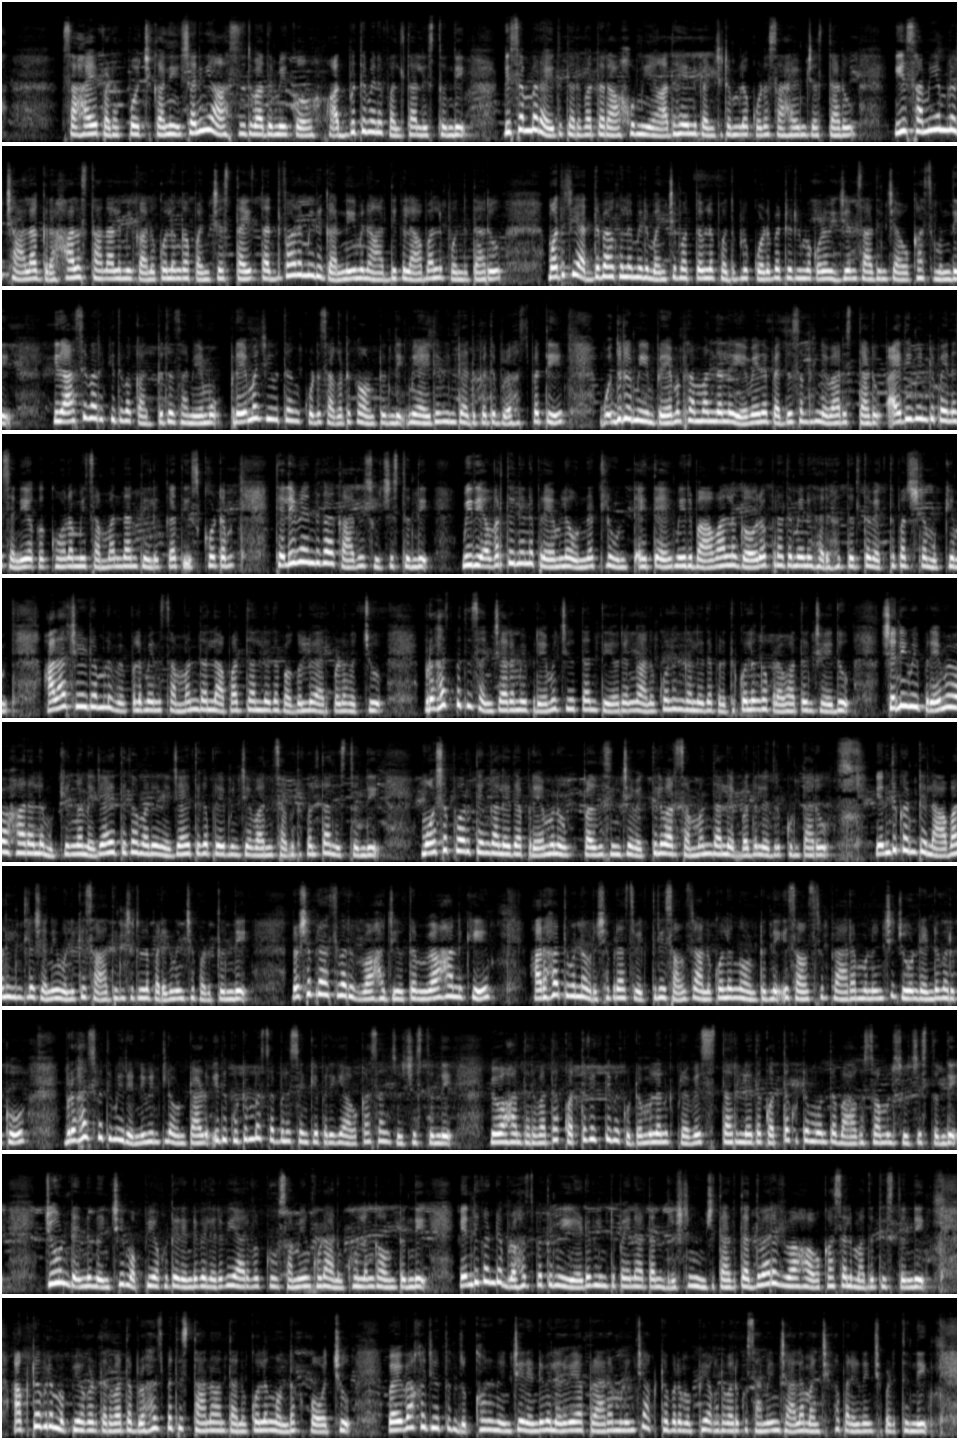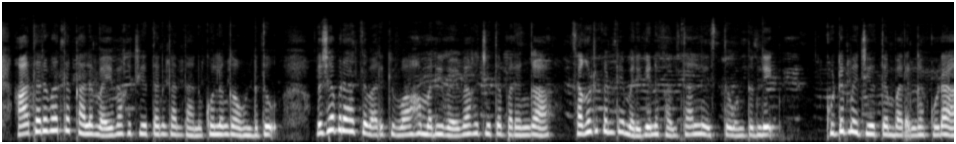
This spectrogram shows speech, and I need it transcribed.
సహాయపడకపోవచ్చు కానీ శని ఆశీర్వాదం మీకు అద్భుతమైన ఫలితాలు ఇస్తుంది. డిసెంబర్ ఐదు తర్వాత రాహు మీ ఆదాయాన్ని పెంచడంలో కూడా సహాయం చేస్తాడు. ఈ సమయంలో చాలా గ్రహాల స్థానాలు మీకు అనుకూలంగా పనిచేస్తాయి. తద్వారా మీరు గణనీయమైన ఆర్థిక లాభాలను పొందుతారు. మొదటి అర్ధభాగంలో మీరు మంచి మొత్తంలో పొదుపులు కూడబెట్టడంలో కూడా విజయం సాధించే అవకాశం ఉంది. ఈ రాశి వారికి ఇది ఒక అద్భుత సమయము. ప్రేమ జీవితం కూడా సగటుగా ఉంటుంది. మీ ఐదు ఇంటి అధిపతి బృహస్పతి బుధుడు మీ ప్రేమ సంబంధంలో ఏవైనా పెద్ద సమస్యలు నివారిస్తాడు. ఐదు ఇంటి పైన శని యొక్క కోణం మీ సంబంధాన్ని తేలిగ్గా తీసుకోవటం తెలివైనదిగా కాదు సూచిస్తుంది. మీరు ఎవరితోనైనా ప్రేమలో ఉన్నట్లు అయితే మీరు భావాలను గౌరవప్రదమైన సరిహద్దులతో వ్యక్తపరచడం ముఖ్యం. అలా చేయడంలో విఫలమైన సంబంధాల్లో అబద్ధాలు లేదా పగుళ్ళు ఏర్పడవచ్చు. బృహస్పతి సంచారం మీ ప్రేమ జీవితాన్ని తీవ్రంగా అనుకూలంగా లేదా ప్రతికూలంగా ప్రభావితం చేయదు. శని మీ ప్రేమ వ్యవహారాల్లో ముఖ్యంగా నిజాయితీగా మరియు నిజాయితీగా ప్రేమించే వారిని సగటు ఫలితాలు ఇస్తుంది. మోసపూరితంగా లేదా ప్రేమను ప్రదర్శించే వ్యక్తులు వారి సంబంధాల్లో ఇబ్బందులు ఎదుర్కొంటారు. ఎందుకంటే లాభాల ఇంట్లో శని ఉనికి సాధించడంలో పరిగణించబడుతుంది. వృషభరాశి వారి వివాహ జీవితం. వివాహానికి అర్హత ఉన్న వృషభరాశి వ్యక్తులు ఈ సంవత్సరం అనుకూలంగా ఉంటుంది. ఈ సంవత్సరం ప్రారంభం నుంచి జూన్ రెండు వరకు బృహస్పతి మీ రెండు ఇంట్లో ఉంటాడు. ఇది కుటుంబ సభ్యుల సంఖ్య పెరిగే అవకాశాన్ని సూచిస్తుంది. వివాహం తర్వాత కొత్త వ్యక్తి మీ కుటుంబంలోకి ప్రవేశిస్తారు లేదా కొత్త కుటుంబంతో భాగస్వాములు సూచిస్తుంది. జూన్ రెండు నుంచి ముప్పై ఒకటి రెండు వేల ఇరవై ఆరు వరకు సమయం సమయం కూడా అనుకూలంగా ఉంటుంది. ఎందుకంటే బృహస్పతి మీ ఏడవ ఇంటిపైన తన దృష్టిని ఉంచుతాడు. తద్వారా వివాహ అవకాశాలు మద్దతిస్తుంది. అక్టోబర్ ముప్పై ఒకటి తర్వాత బృహస్పతి స్థానం అంత అనుకూలంగా ఉండకపోవచ్చు. వైవాహిక జీవితం దృక్కోణం నుంచి రెండు వేల ఇరవై ప్రారంభం నుంచి అక్టోబర్ ముప్పై ఒకటి వరకు సమయం చాలా మంచిగా పరిగణించబడుతుంది. ఆ తర్వాత కాలం వైవాహిక జీవితానికి అంత అనుకూలంగా ఉండదు. వృషభ రాశి వారికి వివాహం మరియు వైవాహిక జీవిత పరంగా సగటు కంటే మెరుగైన ఫలితాలను ఇస్తూ ఉంటుంది. కుటుంబ జీవితం పరంగా కూడా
